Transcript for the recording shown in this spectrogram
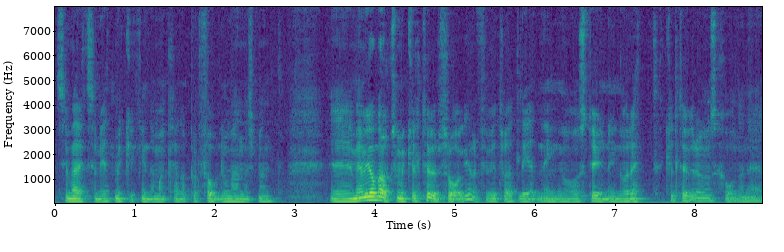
sin verksamhet. Mycket kring det man kallar portfolio management. Eh, men vi jobbar också med kulturfrågor för vi tror att ledning och styrning och rätt kultur i organisationen är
